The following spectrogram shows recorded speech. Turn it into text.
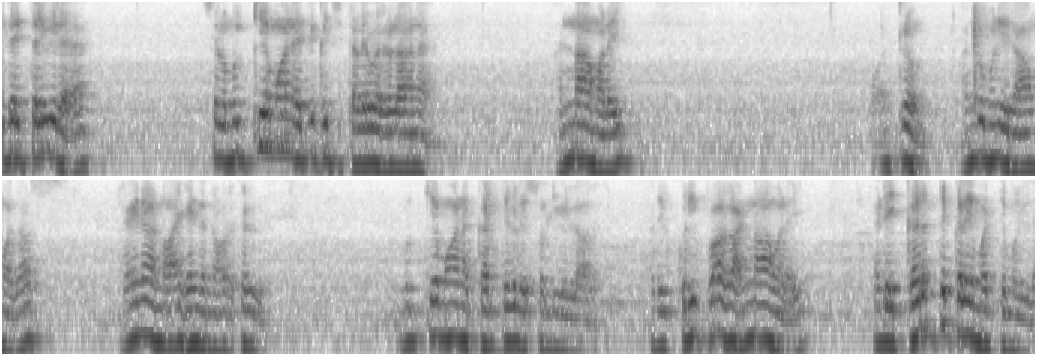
இதை தவிர சில முக்கியமான எதிர்க்கட்சி தலைவர்களான அண்ணாமலை மற்றும் அன்புமணி ராமதாஸ் ரெய்னா நாகேந்திரன் அவர்கள் முக்கியமான கருத்துக்களை சொல்லியுள்ளார்கள். அதில் குறிப்பாக அண்ணாமலை தன்னுடைய கருத்துக்களை மட்டுமல்ல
